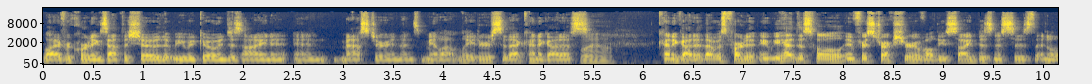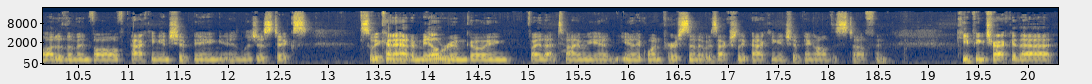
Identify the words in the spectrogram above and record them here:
live recordings at the show that we would go and design and, and master and then mail out later. So that kind of got us wow kind of got it. That was part of it. We had this whole infrastructure of all these side businesses, and a lot of them involve packing and shipping and logistics. So we kind of had a mailroom going by that time. We had you know like one person that was actually packing and shipping all this stuff and keeping track of that.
